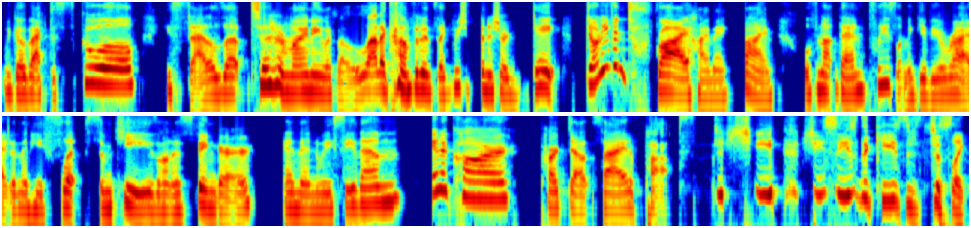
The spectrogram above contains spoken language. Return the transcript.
We go back to school. He saddles up to Hermione with a lot of confidence, like, we should finish our date. Don't even try, Jaime. Fine. Well, if not then, please let me give you a ride. And then he flips some keys on his finger. And then we see them in a car parked outside of Pops. She she sees the keys it's just like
